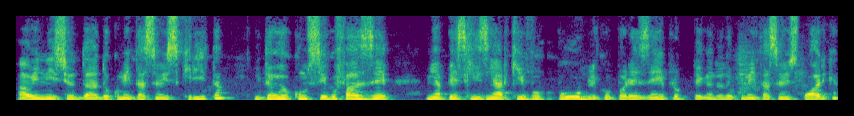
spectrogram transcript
ao início da documentação escrita. Então eu consigo fazer minha pesquisa em arquivo público, por exemplo, pegando documentação histórica,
